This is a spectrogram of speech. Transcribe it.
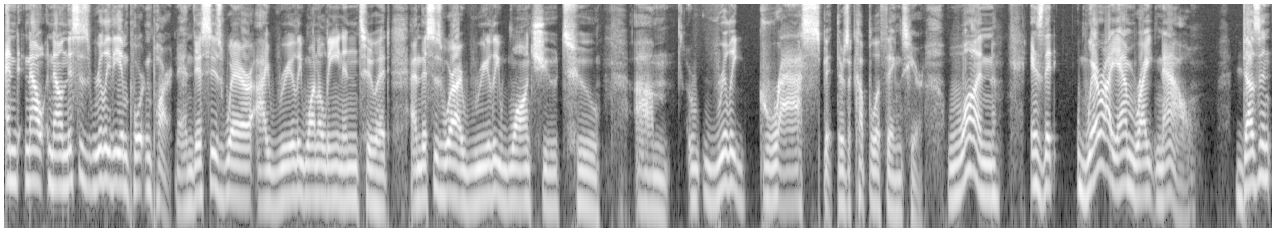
And now, now, and this is really the important part, and this is where I really want to lean into it, and this is where I really want you to um, really grasp it, there's a couple of things here. One is that where I am right now doesn't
